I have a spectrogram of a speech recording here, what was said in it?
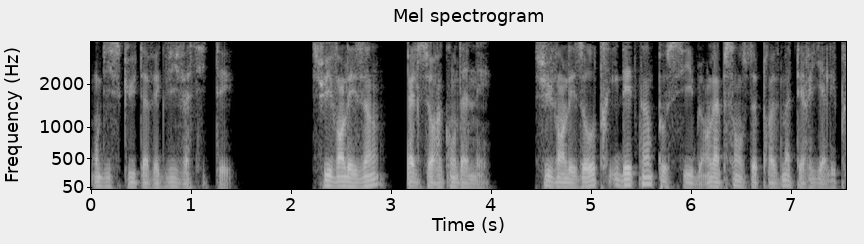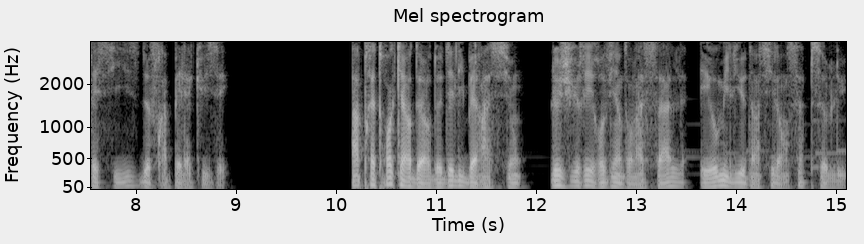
on discute avec vivacité. Suivant les uns, Pell sera condamné. Suivant les autres, il est impossible, en l'absence de preuves matérielles et précises, de frapper l'accusé. Après trois quarts d'heure de délibération, le jury revient dans la salle et, au milieu d'un silence absolu,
